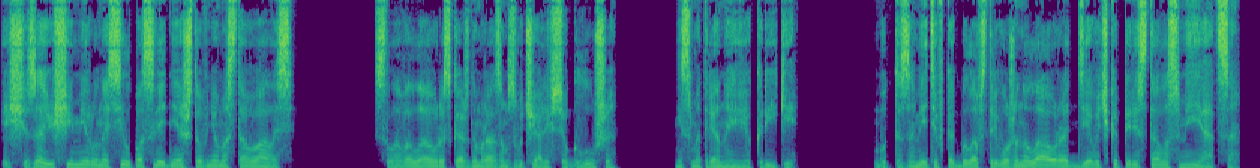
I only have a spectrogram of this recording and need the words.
Исчезающий мир уносил последнее, что в нем оставалось. Слова Лауры с каждым разом звучали все глуше, несмотря на ее крики. Будто заметив, как была встревожена Лаура, девочка перестала смеяться.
